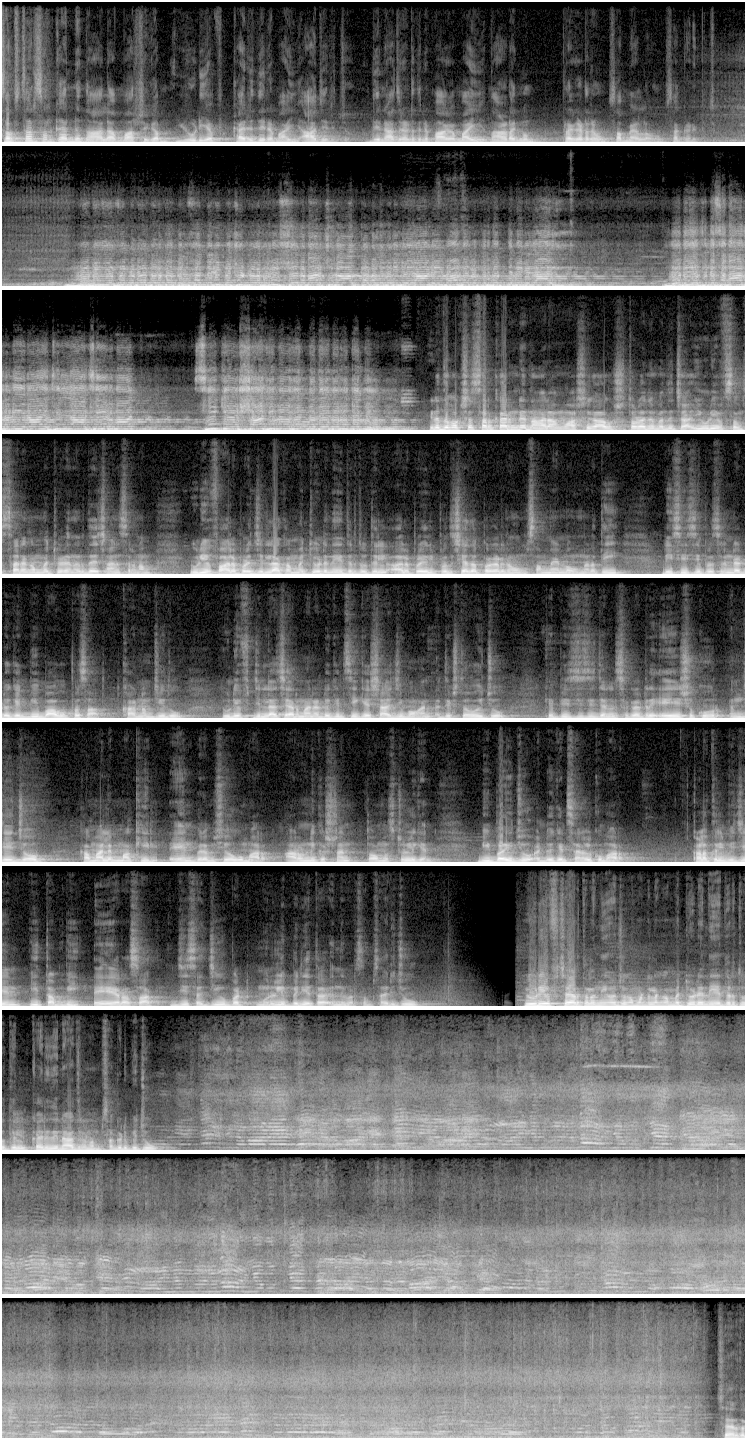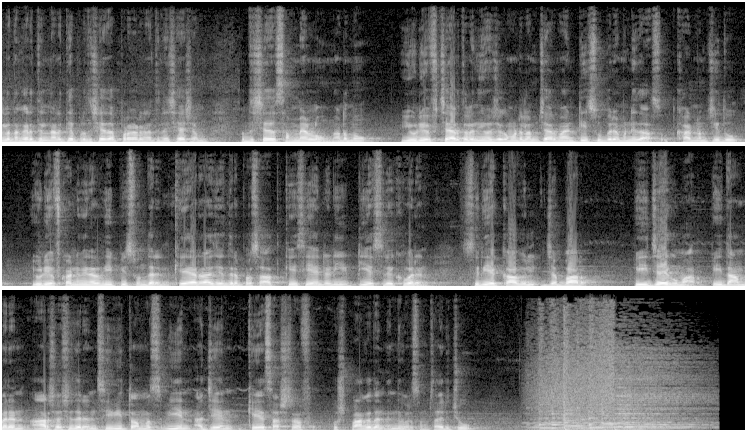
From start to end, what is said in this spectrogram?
സംസ്ഥാന സർക്കാരിന്റെ നാലാം വാർഷികം യു ഡി എഫ് കരിദിനമായി ആചരിച്ചു. ദിനാചരണത്തിന്റെ ഭാഗമായി നാടങ്ങും പ്രകടനവും സമ്മേളനവും സംഘടിപ്പിച്ചു. യു ഡി എഫിന്റെ നേതൃത്വത്തിൽ സംഘടിപ്പിച്ചിട്ടുള്ള പ്രതിഷേധ മാർച്ച് കടന്നു വരികയാണ് ഈ വാഹനത്തിന് പിന്നിലായി യു ഡി എഫിന്റെ സമാദരണീയനായ ജില്ലാ ചെയർമാൻ സി കെ ഷാജിമോഹന്റെ നേതൃത്വത്തിൽ ഇടതുപക്ഷ സർക്കാരിന്റെ നാലാം വാർഷികാഘോഷത്തോടനുബന്ധിച്ച് യു ഡി എഫ് സംസ്ഥാന കമ്മിറ്റിയുടെ നിർദ്ദേശാനുസരണം യു ഡി എഫ് ആലപ്പുഴ ജില്ലാ കമ്മിറ്റിയുടെ നേതൃത്വത്തിൽ ആലപ്പുഴയിൽ പ്രതിഷേധ പ്രകടനവും സമ്മേളനവും നടത്തി. D C C president advocate B Babu Prasad ഉദ്ഘാടനം ചെയ്തു. യു ഡി എഫ് ജില്ലാ chairman advocate C K Shaji Mohan അധ്യക്ഷത വഹിച്ചു. K P C C general secretary A A Shukoor M J Job Kamalam മക്കീൽ A N Puram Sivakumar R Unnikrishnan Thomas ടുള്ളിക്കൻ B Baiju advocate Sanalkumar Kalathil Vijayan P Thampi A A Razak G Sajeev Bhatt Murali എന്നിവർ സംസാരിച്ചു. U D F Cherthala നിയോജക മണ്ഡലം കമ്മിറ്റിയുടെ നേതൃത്വത്തിൽ കരിദിനാചരണം സംഘടിപ്പിച്ചു. ചേർത്തല നഗരത്തിൽ നടത്തിയ പ്രതിഷേധ പ്രകടനത്തിന് ശേഷം പ്രതിഷേധ സമ്മേളനവും നടന്നു. യു ഡി എഫ് ചേർത്തല നിയോജക മണ്ഡലം ചെയർമാൻ ടി സുബ്രഹ്മണ്യദാസ് ഉദ്ഘാടനം ചെയ്തു. U D F convener V P Sundaran K R Rajendraprasad K C Antony T S Raghuvaran Siriyakkavil Jabbar P Jayakumar Peethambaran R Sasidharan C V Thomas V N Ajayan K S Ashraf Pushpangadan എന്നിവർ സംസാരിച്ചു.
